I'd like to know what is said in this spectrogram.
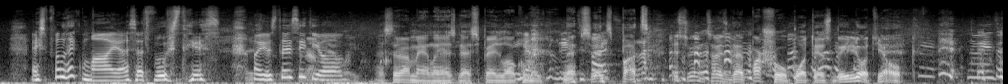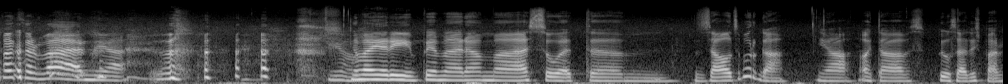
es palieku mājās, atpūsties. Vai jūs taisīt jogu? Es ar Amēliju aizgāju spēļu laukumā. Nevis viens pats. Es viens aizgāju pašūpoties, bija ļoti jauki. nu, viens pats ar bērnu, jā. jā. Vai arī, piemēram, esot um, Zaldzburgā. Jā, tā pilsēta vispār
